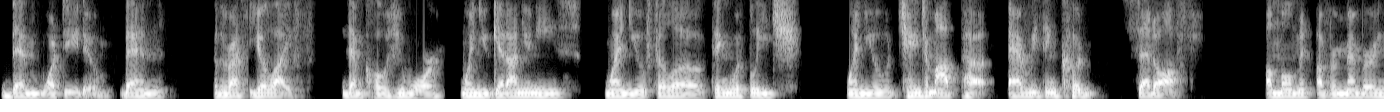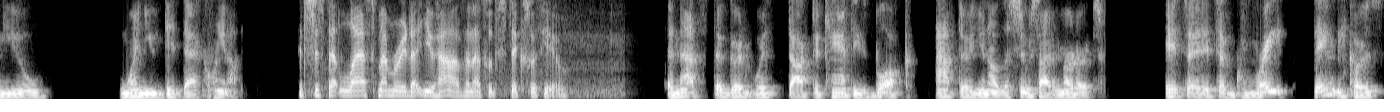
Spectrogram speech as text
Then what do you do? Then for the rest of your life, them clothes you wore, when you get on your knees, when you fill a thing with bleach, when you change them up, uh, everything could set off a moment of remembering you when you did that cleanup. It's just that last memory that you have, and that's what sticks with you. And that's the good with Dr. Canty's book. After you know the suicide and murder, it's it's a it's a great thing because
